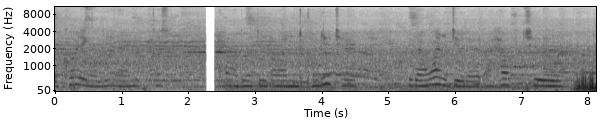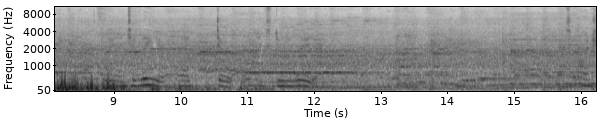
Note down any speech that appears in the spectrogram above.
recording again because I do it on the computer. If I want to do that, I have to wait until later. Don't want to do it later. Let's punch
